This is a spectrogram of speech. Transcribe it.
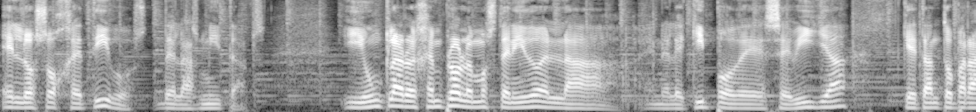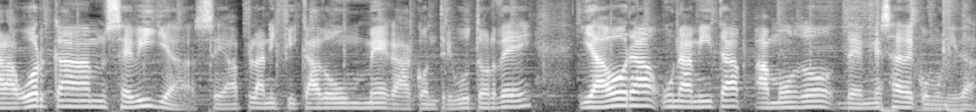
en los objetivos de las meetups? Y un claro ejemplo lo hemos tenido en, la, en el equipo de Sevilla, que tanto para la WordCamp Sevilla se ha planificado un Mega Contributor Day y ahora una meetup a modo de mesa de comunidad.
